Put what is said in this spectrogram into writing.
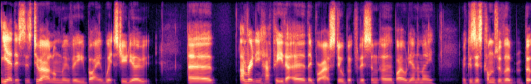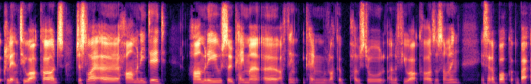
yeah, this is two hour long movie by Wit Studio. Uh, I'm really happy that uh, they brought out a steel book for this and uh, by all the anime because this comes with a booklet and two art cards, just like uh, Harmony did. Harmony also came out, uh, I think, came with like a poster and a few art cards or something. It's at the bo- back.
